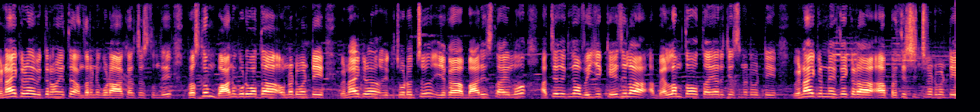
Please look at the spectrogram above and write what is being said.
వినాయకుడి విగ్రహం అయితే అందరిని కూడా ఆకర్షిస్తుంది. ప్రస్తుతం భానుగుడి వద్ద ఉన్నటువంటి వినాయకుడు చూడొచ్చు. ఈ ఈ యొక్క భారీ స్థాయిలో అత్యధికంగా వెయ్యి కేజీల బెల్లంతో తయారు చేసినటువంటి వినాయకుడిని అయితే ఇక్కడ ప్రతిష్ఠించినటువంటి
